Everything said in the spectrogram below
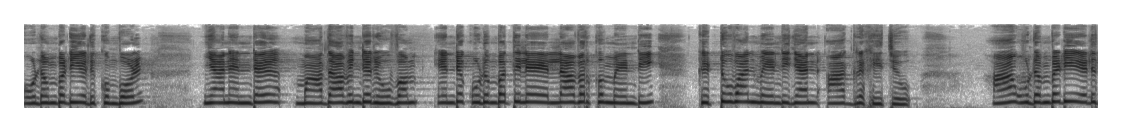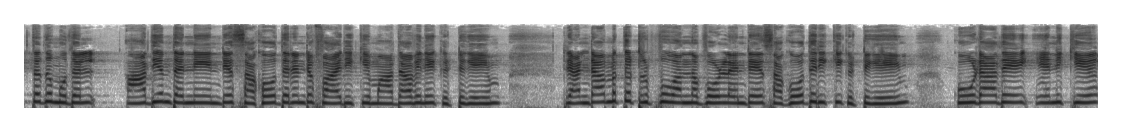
ഉടമ്പടി എടുക്കുമ്പോൾ ഞാൻ എന്റെ മാതാവിന്റെ രൂപം എന്റെ കുടുംബത്തിലെ എല്ലാവർക്കും വേണ്ടി കിട്ടുവാൻ വേണ്ടി ഞാൻ ആഗ്രഹിച്ചു. ആ ഉടമ്പടി എടുത്തത് മുതൽ ആദ്യം തന്നെ എന്റെ സഹോദരന്റെ ഭാര്യയ്ക്ക് മാതാവിനെ കിട്ടുകയും രണ്ടാമത്തെ ട്രിപ്പ് വന്നപ്പോൾ എന്റെ സഹോദരിക്ക് കിട്ടുകയും കൂടാതെ എനിക്ക്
